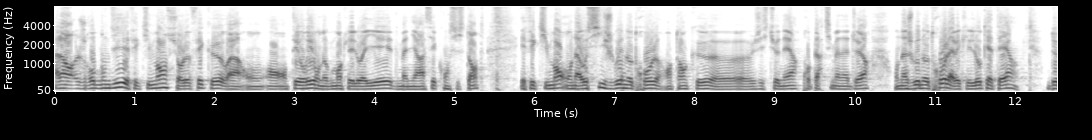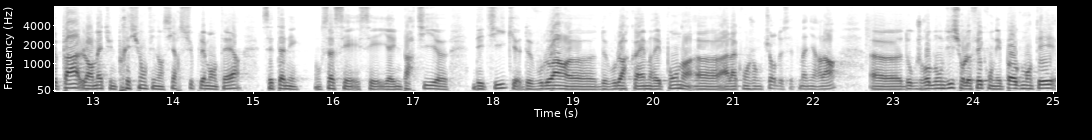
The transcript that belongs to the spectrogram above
Alors, je rebondis effectivement sur le fait que, en théorie, on augmente les loyers de manière assez consistante. Effectivement, on a aussi joué notre rôle en tant que euh, gestionnaire, property manager. On a joué notre rôle avec les locataires de pas leur mettre une pression financière supplémentaire cette année. Donc ça, c'est, il y a une partie euh, d'éthique, de vouloir, euh, de vouloir quand même répondre à la conjoncture de cette manière-là. donc je rebondis sur le fait qu'on n'ait pas augmenté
